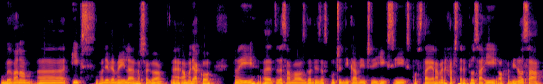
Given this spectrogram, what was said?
ubywa nam e, x, bo nie wiemy ile naszego e, amoniaku. No i e, tyle samo zgodnie ze współczynnikami, czyli x i x powstaje nam NH4 plusa i OH minusa.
